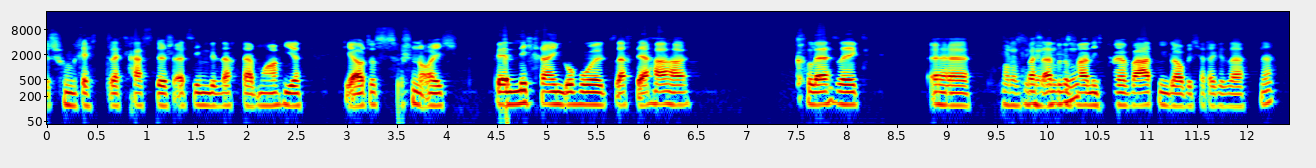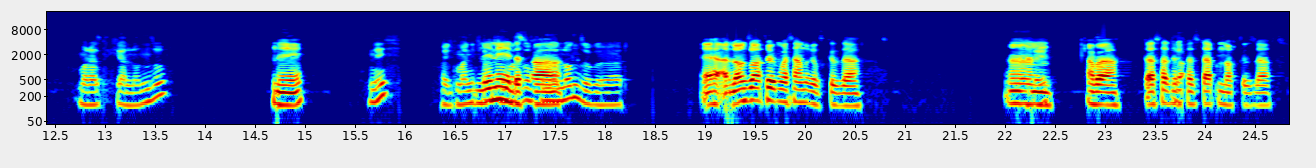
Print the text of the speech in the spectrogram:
schon recht sarkastisch, als sie ihm gesagt haben, oh, hier, die Autos zwischen euch werden nicht reingeholt, sagt er, haha, Classic. Äh, War das nicht was anderes Alonso? war nicht zu erwarten, glaube ich, hat er gesagt, ne? War das nicht Alonso? Nee. Nicht? Weil ich meine, ich Nee, habe nee, das auch war- von Alonso gehört. Äh, Alonso hat irgendwas anderes gesagt. Ähm, Okay. Aber das hatte Ja. Verstappen noch gesagt.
